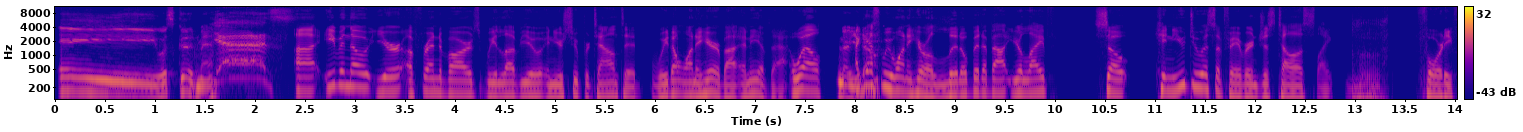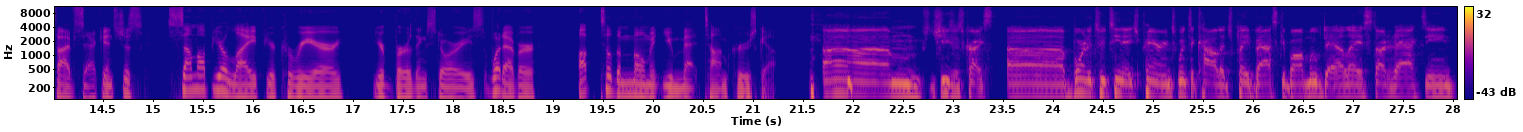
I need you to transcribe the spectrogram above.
Hey, what's good, man? Yes! Uh, even though you're a friend of ours, we love you and you're super talented, we don't want to hear about any of that. Well, No, I guess don't. we want to hear a little bit about your life. So, can you do us a favor and just tell us, like, 45 seconds? Just sum up your life, your career, your birthing stories, whatever, up till the moment you met Tom Cruise. Go. Um, Jesus Christ. Uh, born to two teenage parents, went to college, played basketball, moved to LA, started acting.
